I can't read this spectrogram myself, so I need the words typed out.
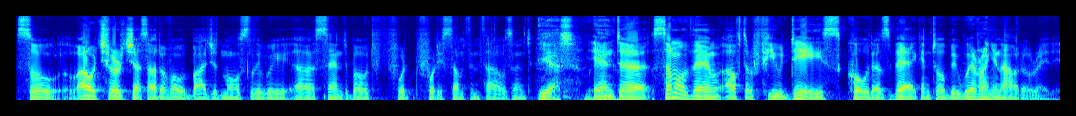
So our church, just out of our budget, mostly we uh, sent about forty something thousand. Yes. Okay. And uh, some of them, after a few days, called us back and told me we're running out already.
